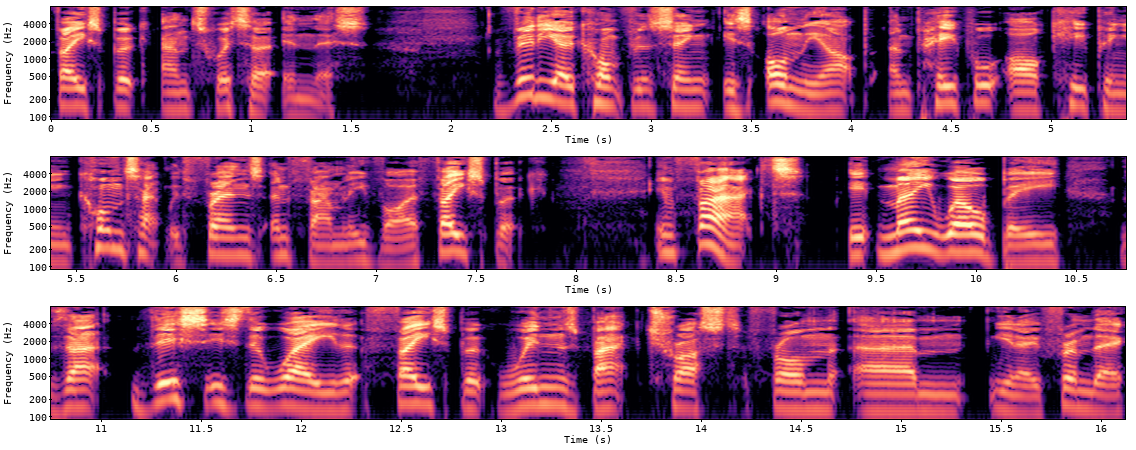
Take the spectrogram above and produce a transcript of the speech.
Facebook and Twitter in this. Video conferencing is on the up, and people are keeping in contact with friends and family via Facebook. In fact, it may well be that this is the way that Facebook wins back trust from um, you know from their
